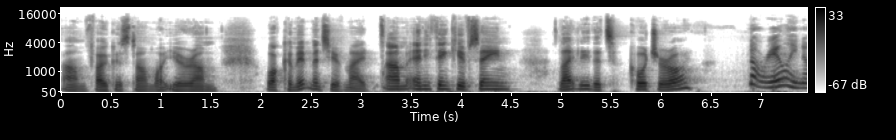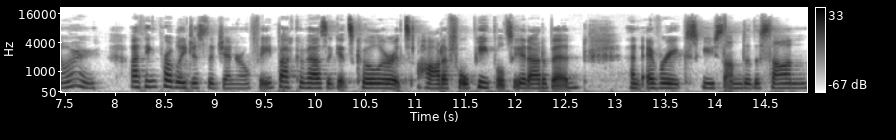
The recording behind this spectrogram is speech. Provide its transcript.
um, focused on what your um, what commitments you've made. Um, anything you've seen lately that's caught your eye? Not really, no. I think probably just the general feedback of as it gets cooler, it's harder for people to get out of bed, and every excuse under the sun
